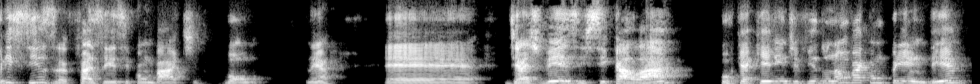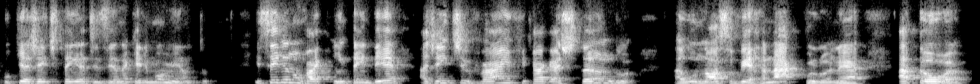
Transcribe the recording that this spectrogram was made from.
precisa fazer esse combate bom, né? É, de às vezes se calar porque aquele indivíduo não vai compreender o que a gente tem a dizer naquele momento. E se ele não vai entender, a gente vai ficar gastando o nosso vernáculo, né, à toa.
